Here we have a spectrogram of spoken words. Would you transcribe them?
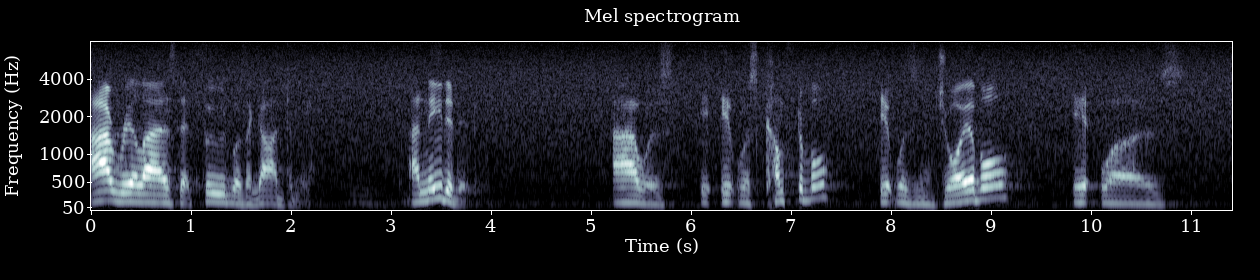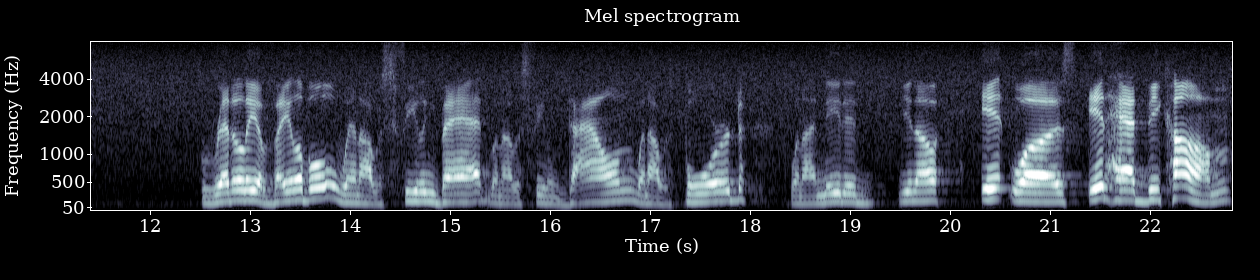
I realized that food was a God to me. I needed it. I was, it, it was comfortable, it was enjoyable, it was readily available when I was feeling bad, when I was feeling down, when I was bored, when I needed, you know, it was, it had become,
